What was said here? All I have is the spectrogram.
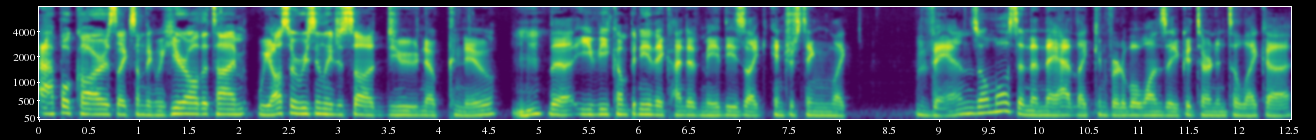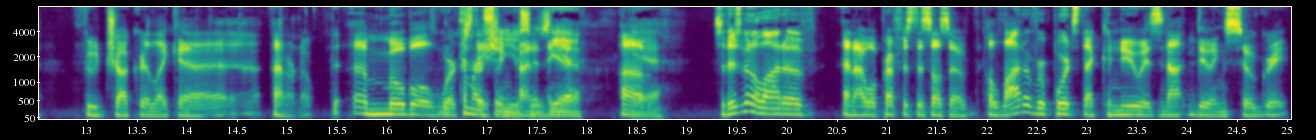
Apple Car is like something we hear all the time. We also recently just saw, do you know Canoo, the EV company? They kind of made these like interesting like vans almost, and then they had like convertible ones that you could turn into like a food truck or like a I don't know a mobile workstation kind of thing. Yeah. Um, yeah. So there's been a lot of, and I will preface this also, a lot of reports that Canoo is not doing so great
